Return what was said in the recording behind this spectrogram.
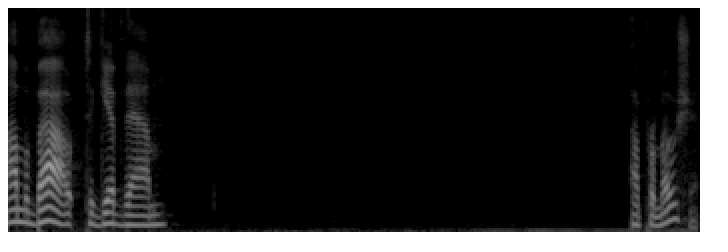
I'm about to give them a promotion.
